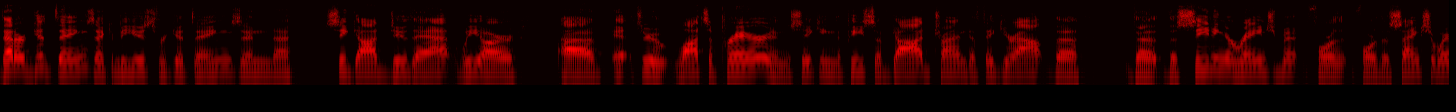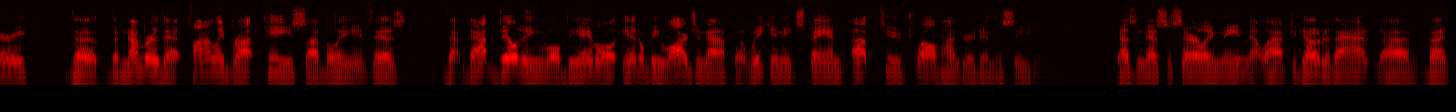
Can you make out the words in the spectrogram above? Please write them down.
that are good things that can be used for good things and uh, see God do that. We are uh, through lots of prayer and seeking the peace of God, trying to figure out the, the, the seating arrangement for, for the sanctuary. The, the number that finally brought peace, I believe, is that that building will be able, it'll be large enough that we can expand up to 1,200 in the seating. Doesn't necessarily mean that we'll have to go to that, uh, but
